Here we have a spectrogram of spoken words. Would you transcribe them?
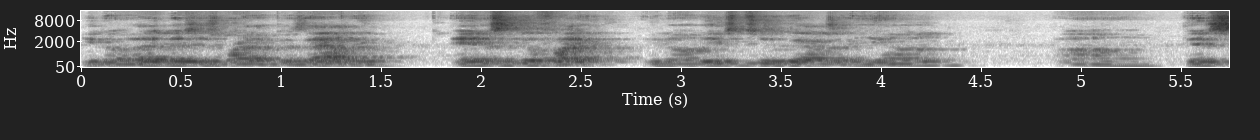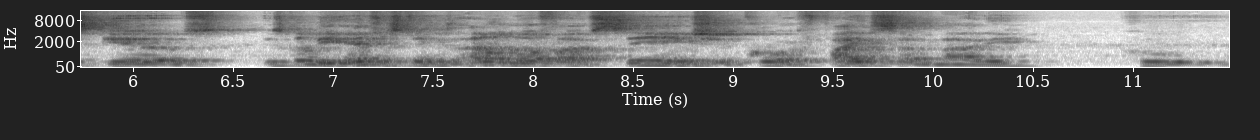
you know, that, that's just right up his alley. And it's a good fight. You know, these two guys are young. Um, this gives it's going to be interesting because I don't know if I've seen Shakur fight somebody who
